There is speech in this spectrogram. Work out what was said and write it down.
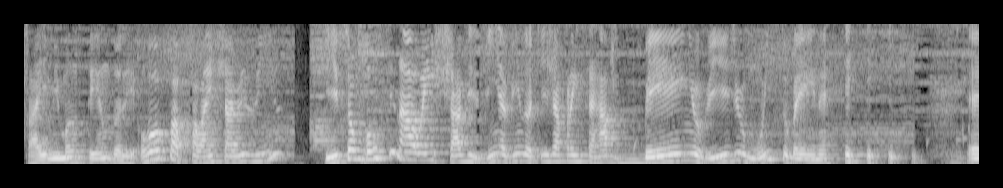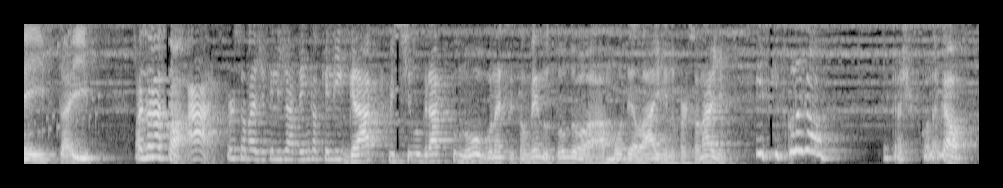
Pra ir me mantendo ali. Opa, pra falar em chavezinhas. Isso é um bom sinal, hein? Chavezinha vindo aqui já para encerrar bem o vídeo. Muito bem, né? é isso aí. Mas olha só, ah, esse personagem aqui ele já vem com aquele gráfico, estilo gráfico novo, né? Vocês estão vendo toda a modelagem do personagem? Isso que ficou legal. Isso aqui eu acho que ficou legal.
